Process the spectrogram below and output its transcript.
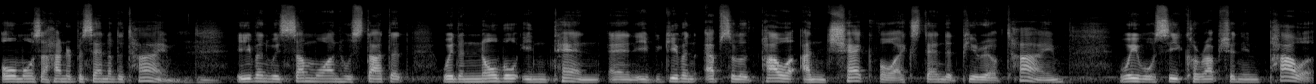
almost hundred percent of the time. Mm-hmm. Even with someone who started with a noble intent, and if given absolute power unchecked for extended period of time, we will see corruption in power.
